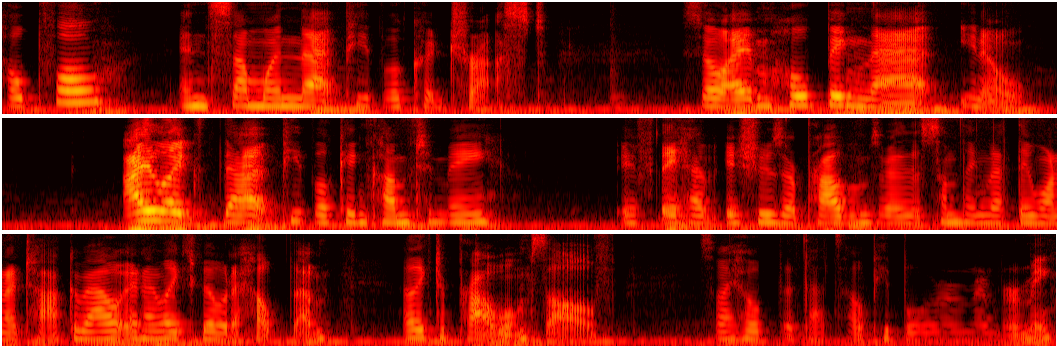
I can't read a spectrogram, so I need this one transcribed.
helpful and someone that people could trust. So I'm hoping that, you know, I like that people can come to me if they have issues or problems or there's something that they want to talk about, and I like to be able to help them. I like to problem solve. So I hope that that's how people will remember me.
